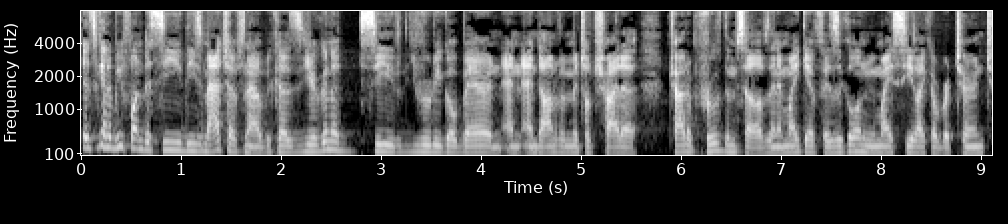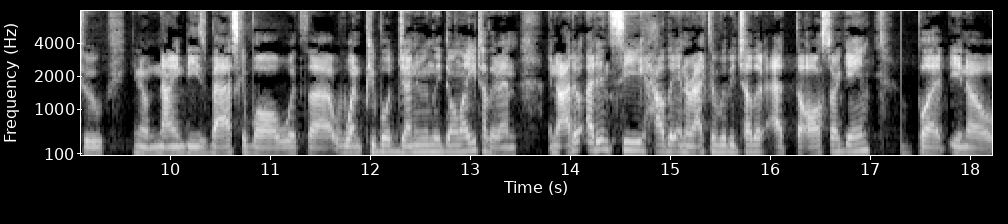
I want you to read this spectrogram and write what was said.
it's going to be fun to see these matchups now because you're going to see Rudy Gobert and, and, and, Donovan Mitchell try to try to prove themselves, and it might get physical, and we might see like a return to you know '90s basketball with uh, when people genuinely don't like each other. And you know, I, I didn't see how they interacted with each other at the All Star game, but you know,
